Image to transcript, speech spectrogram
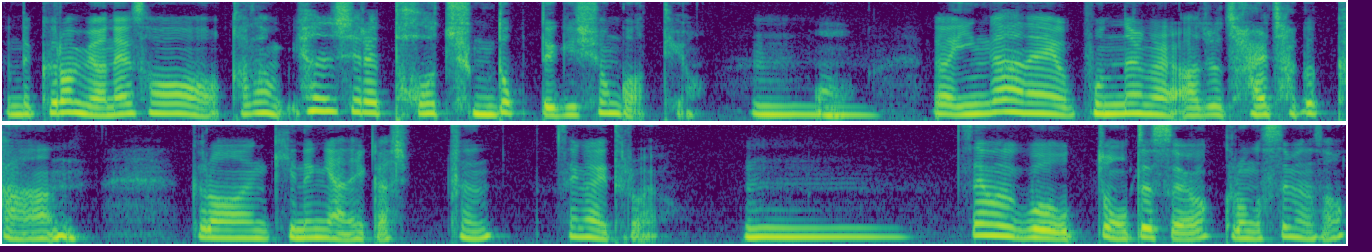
근데 그런 면에서 가상 현실에 더 중독되기 쉬운 것 같아요. 음, 어. 그러니까 인간의 본능을 아주 잘 자극한 그런 기능이 아닐까 싶은 생각이 들어요. 음, 쌤은 뭐 좀 어땠어요? 그런 거 쓰면서?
